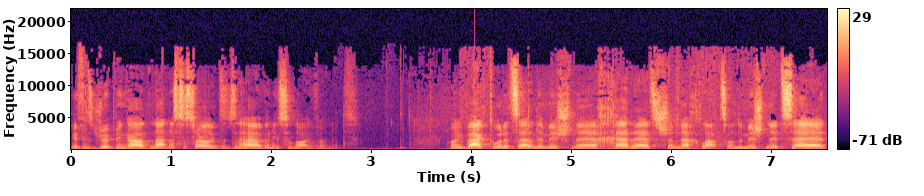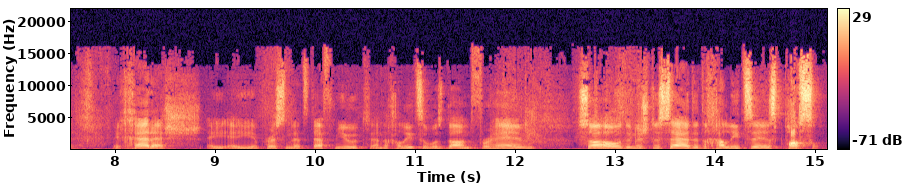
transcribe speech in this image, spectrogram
if it's dripping out, not necessarily does it have any saliva in it. Going back to what it said in the Mishnah. So in the Mishnah it said a cheresh, a, a person that's deaf mute, and the chalitza was done for him. So the Mishnah said that the chalitza is puzzle.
